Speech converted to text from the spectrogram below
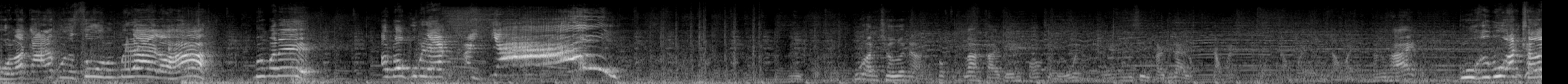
โหราการแล้วกูจะสู้มึงไม่ได้เหรอฮะ มึงมาดิ เอานกกูไปแดกไอ้ยาวเฮ้ยผู้อัญเชิญอะต้องร่างกายตัวเองให้พร้อมเสมอเว้ยไม่งั้นมึงไม่สู้ใครไม่ได้หรอกจำไว้จำไว้จำไว้ครั้งสุดท้าย กูคือผู้อัญเชิญ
